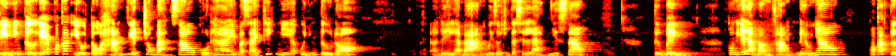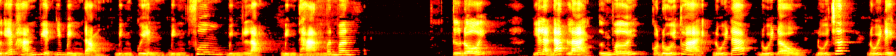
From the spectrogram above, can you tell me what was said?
Tìm những từ ghép có các yếu tố Hán Việt trong bảng sau cột 2 và giải thích nghĩa của những từ đó. À, đây là bảng, bây giờ chúng ta sẽ làm như sau. Từ bình có nghĩa là bằng phẳng đều nhau, có các từ ghép Hán Việt như bình đẳng, bình quyền, bình phương, bình lặng, bình thản, vân vân. Từ đối nghĩa là đáp lại, ứng với, có đối thoại, đối đáp, đối đầu, đối chất, đối địch.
